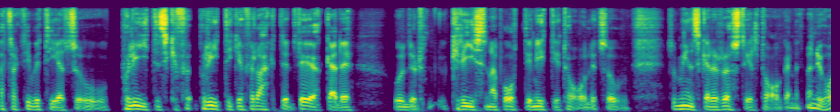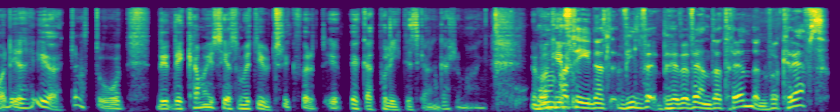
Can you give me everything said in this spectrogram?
attraktivitet och politisk, politikerföraktet ökade under kriserna på 80-90-talet så, så minskade röstdeltagandet. Men nu har det ökat och det, det, kan man ju se som ett uttryck för ett ökat politiskt engagemang. Men Om partierna vill, behöver vända trenden, vad krävs?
